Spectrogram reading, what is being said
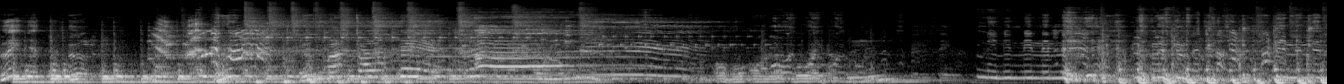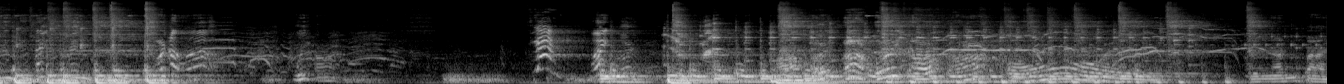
เฮ้ยเนี่ยเออถึงมาโจมตีอ้าวโอ้โห อ่อนละทวยครับนี่นี่นี่นี่นี่าย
